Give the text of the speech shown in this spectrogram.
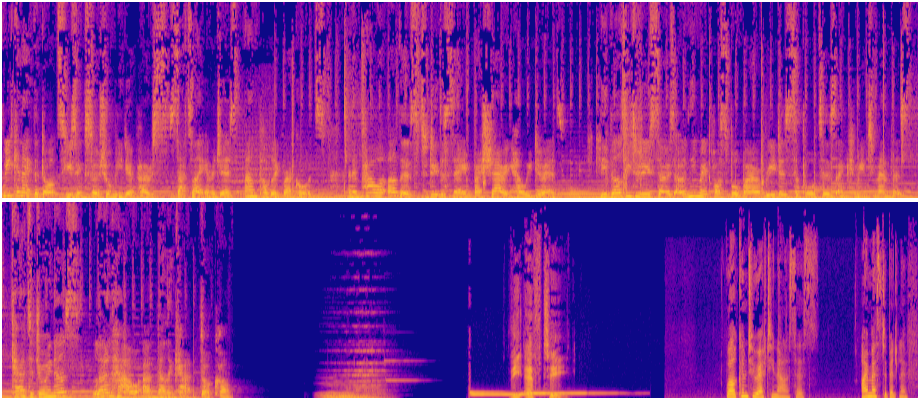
We connect the dots using social media posts, satellite images, and public records, and empower others to do the same by sharing how we do it. The ability to do so is only made possible by our readers, supporters, and community members. Care to join us? Learn how at bellingcat.com. The FT. Welcome to FT Analysis. I'm Esther Bintliff,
